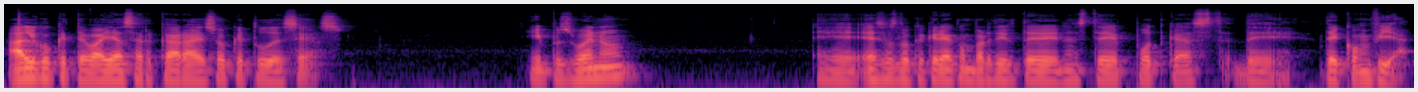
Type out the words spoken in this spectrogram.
algo que te vaya a acercar a eso que tú deseas. Y pues bueno, eh, eso es lo que quería compartirte en este podcast de, de Confía.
